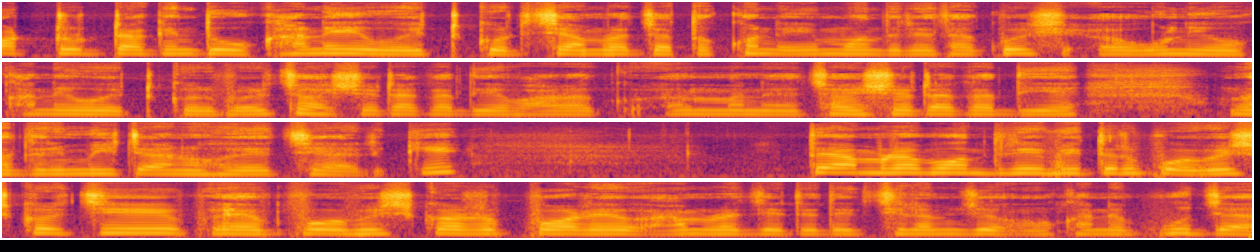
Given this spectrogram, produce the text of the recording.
অটোটা কিন্তু ওখানেই ওয়েট করছে। আমরা যতক্ষণ এই মন্দিরে থাকব উনি ওখানে ওয়েট করবে। ছয়শো টাকা দিয়ে ভাড়া মানে ছয়শো টাকা দিয়ে ওনাদের মিটানো হয়েছে আর কি। তো আমরা মন্দিরের ভিতরে প্রবেশ করছি প্রবেশ করার পরে আমরা যেটা দেখছিলাম যে ওখানে পূজা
